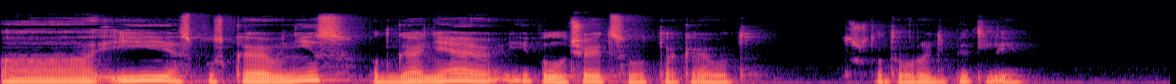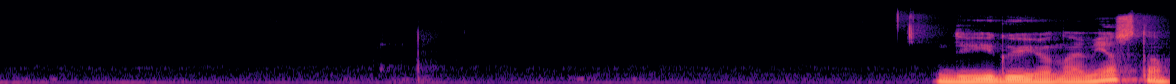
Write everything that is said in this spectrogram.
А, и спускаю вниз, подгоняю, и получается вот такая вот что-то вроде петли. Двигаю ее на место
